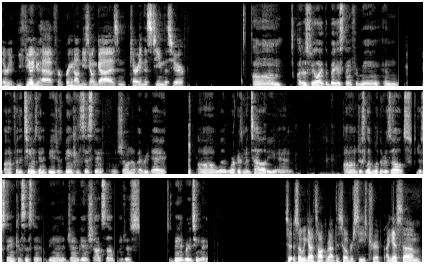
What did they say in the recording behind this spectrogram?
or you feel you have for bringing on these young guys and carrying this team this year. Um, I just feel like the biggest thing for me and uh, for the team is going to be just being consistent and showing up every day uh, with a workers' mentality and um, just living with the results, just staying consistent, being in the gym, getting shots up, and just, just being a great teammate. So, so we got to talk about this overseas trip. I guess um,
